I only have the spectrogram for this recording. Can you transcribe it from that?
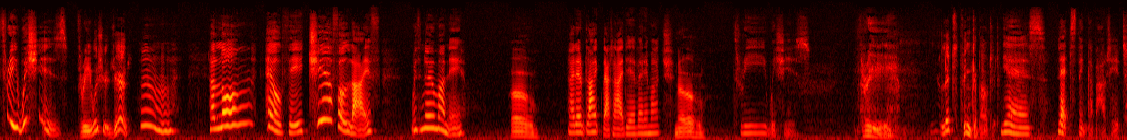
three wishes. Three wishes, yes. Hmm. A long, healthy, cheerful life with no money. Oh, I don't like that idea very much. no. Three wishes. Three. Let's think about it. Yes, let's think about it.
